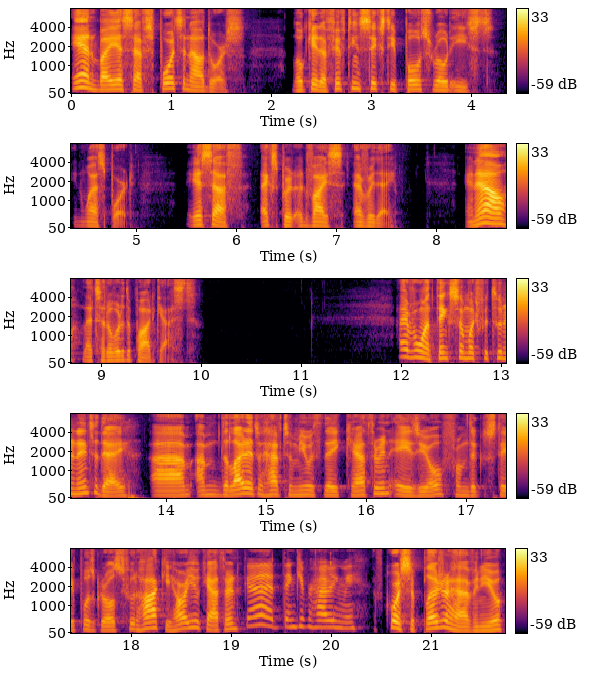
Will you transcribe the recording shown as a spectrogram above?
And by ASF Sports and Outdoors, located at 1560 Post Road East in Westport. ASF, expert advice every day. And now, let's head over to the podcast. Hi, everyone. Thanks so much for tuning in today. Um, I'm delighted to have to meet with today Kathryn Asiel from the Staples Girls Field Hockey. How are you, Kathryn? Good. Thank you for having me. Of course, a pleasure having you.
